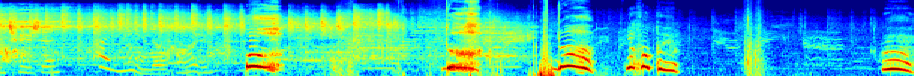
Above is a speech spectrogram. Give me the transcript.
intrusion. I mean no harm. О! Да! Да! Я хлопаю! О!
